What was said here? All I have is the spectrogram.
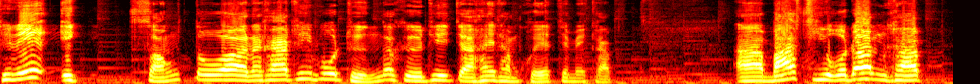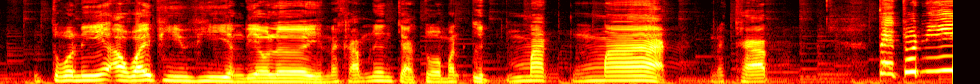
ทีนี้อีก 2 ตัวนะครับที่พูดถึงก็คือที่จะให้ทำเควสใช่ไหมครับบาสทิโอดอนครับ ตัวนี้เอาไว้ PVP อย่างเดียวเลยนะครับ เนื่องจากตัวมันอึดมากๆนะครับ แต่ตัวนี้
